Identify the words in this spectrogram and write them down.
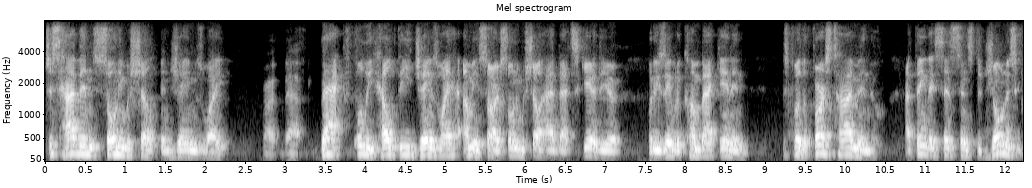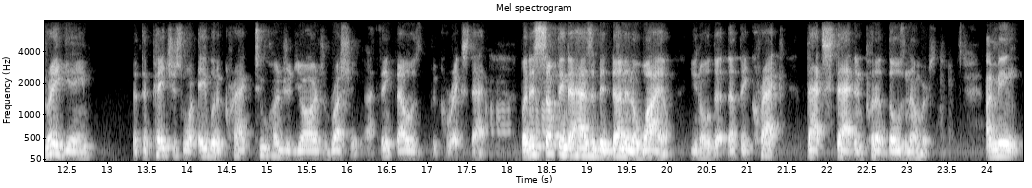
just having Sony Michel and James White Right back. back fully healthy. James White, I mean, sorry, Sony Michel had that scare there, but he was able to come back in and for the first time in I think they said since the Jonas Gray game that the Patriots were able to crack 200 yards rushing. I think that was the correct stat. But it's something that hasn't been done in a while, you know, that, that they crack that stat and put up those numbers. I mean,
